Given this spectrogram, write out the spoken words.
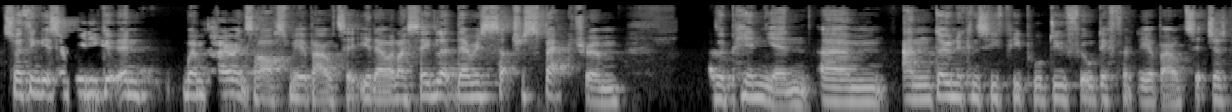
So I think it's a really good. And when parents ask me about it, you know, and I say, look, there is such a spectrum of opinion, um, and donor conceived people do feel differently about it. Just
